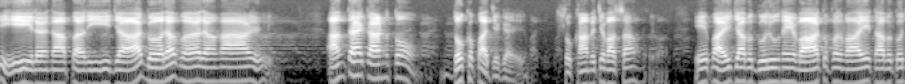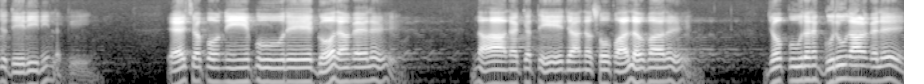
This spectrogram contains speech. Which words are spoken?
ਢੀਲ ਨਾ ਪਰੀ ਜਾ ਗੁਰ ਫਰਮਾਏ ਅੰਤ ਹੈ ਕਰਨ ਤੋਂ ਦੁੱਖ ਭੱਜ ਗਏ। ਸੁੱਖਾਂ ਵਿੱਚ ਵਾਸਾ ਇਹ ਭਾਈ ਜਬ ਗੁਰੂ ਨੇ ਵਾਕ ਫਰਮਾਏ, ਤਬ ਕੁਝ ਦੇਰੀ ਨਹੀਂ ਲੱਗੀ। ਐ ਪੂਰੇ ਗੁਰ ਮੇਲੇ। ਨਾਨਕ ਤੇ ਜਨ ਸੋ ਫਲ ਬਰੇ ਜੋ ਪੂਰਨ ਗੁਰੂ ਨਾਲ ਮਿਲੇ,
